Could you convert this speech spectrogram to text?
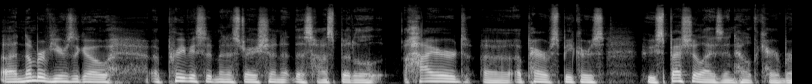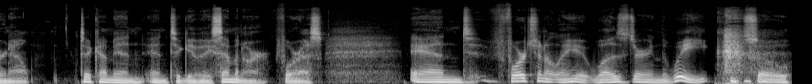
A number of years ago, a previous administration at this hospital hired a, a pair of speakers who specialize in healthcare burnout to come in and to give a seminar for us. And fortunately, it was during the week. So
